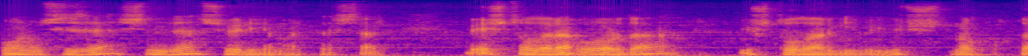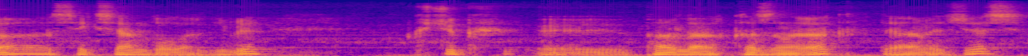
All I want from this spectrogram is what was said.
Onu size şimdiden söyleyeyim arkadaşlar. 5 dolara orada 3 dolar gibi 3.80 dolar gibi küçük e, paralar kazanarak devam edeceğiz.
